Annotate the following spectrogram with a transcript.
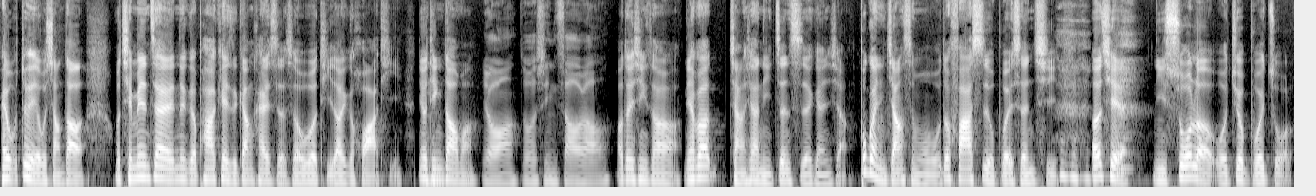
哎，我对我想到了，我前面在那个 podcast 刚开始的时候，我有提到一个话题，你有听到吗？有啊，说性骚扰。哦，对，性骚扰，你要不要讲一下你真实的感想？不管你讲什么，我都发誓我不会生气，而且你说了我就不会做了。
